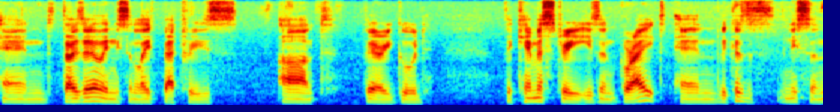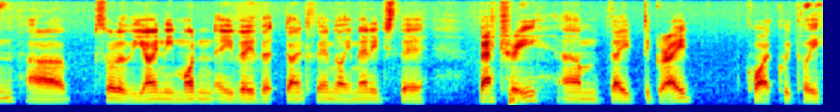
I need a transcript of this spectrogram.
and those early Nissan Leaf batteries aren't very good. The chemistry isn't great, and because Nissan are sort of the only modern EV that don't thermally manage their battery, um, they degrade quite quickly.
